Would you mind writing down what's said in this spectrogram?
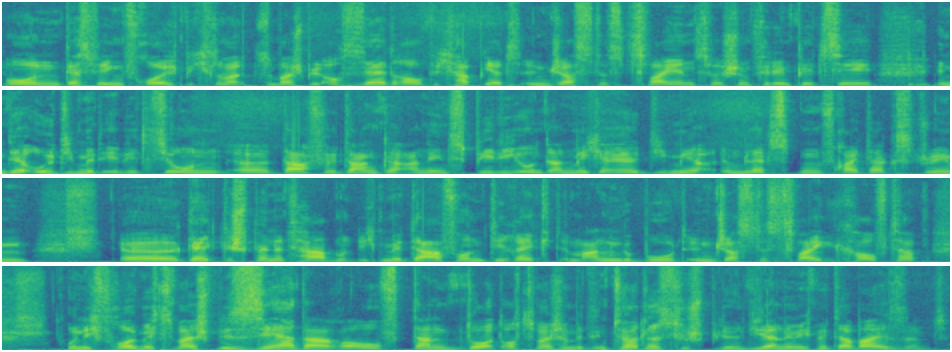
Und deswegen freue ich mich zum Beispiel auch sehr drauf. Ich habe jetzt Injustice 2 inzwischen für den PC in der Ultimate Edition. Äh, dafür danke an den Speedy und an Michael, die mir im letzten Freitagsstream äh, Geld gespendet haben und ich mir davon direkt im Angebot Injustice 2 gekauft habe. Und ich freue mich zum Beispiel sehr darauf, dann dort auch zum Beispiel mit den Turtles zu spielen, die da nämlich mit dabei sind.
